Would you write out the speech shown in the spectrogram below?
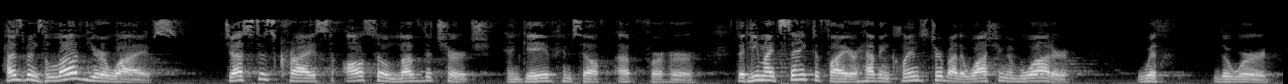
Husbands, love your wives, just as Christ also loved the church and gave himself up for her, that he might sanctify her, having cleansed her by the washing of water with the word.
